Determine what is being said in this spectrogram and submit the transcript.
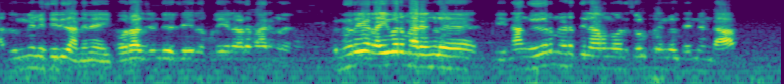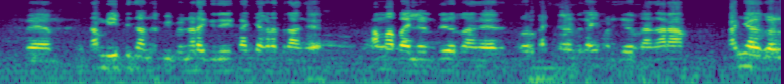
அது உண்மையிலே சரிதான். தானே இப்ப ஒரு ஆள் ரெண்டு பேர் செய்யற பிள்ளைகளால பாருங்களேன் இப்ப நிறைய டிரைவர் மாரங்களை இப்படி நாங்க ஏறின இடத்துல அவங்க வந்து சொல்ற எங்கள்ட்ட என்னண்டா இப்ப தம்பி இப்படிதான் தம்பி இப்படி நடக்குது கஞ்சா கடத்துறாங்க. அம்மா அப்பா இருந்து ஏறுறாங்க ஒரு கை மடிச்சு ஏறுறாங்க ஆனா கஞ்சாக்கள்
